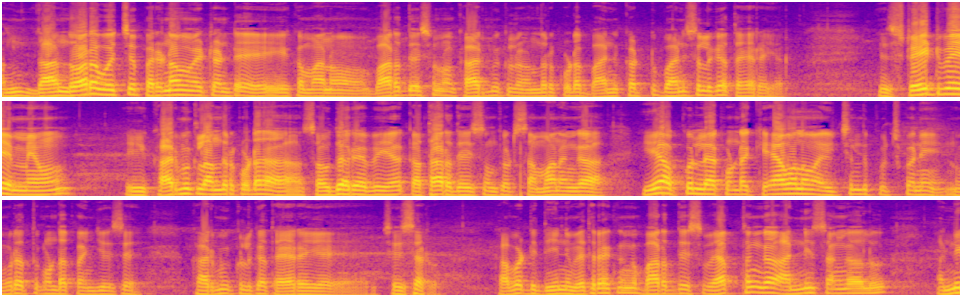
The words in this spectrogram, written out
అన్ దాని ద్వారా వచ్చే పరిణామం ఏంటంటే ఇక మనం భారతదేశంలో కార్మికులు అందరూ కూడా బాని కట్టు బానిసలుగా తయారయ్యారు. స్ట్రైట్ వే మేము ఈ కార్మికులందరూ కూడా సౌదీ అరేబియా ఖతార్ దేశంతో సమానంగా ఏ హక్కులు లేకుండా కేవలం ఇచ్చింది పుచ్చుకొని నోరెత్తకుండా పనిచేసే కార్మికులుగా తయారయ్యే చేశారు. కాబట్టి దీన్ని వ్యతిరేకంగా భారతదేశ వ్యాప్తంగా అన్ని సంఘాలు అన్ని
